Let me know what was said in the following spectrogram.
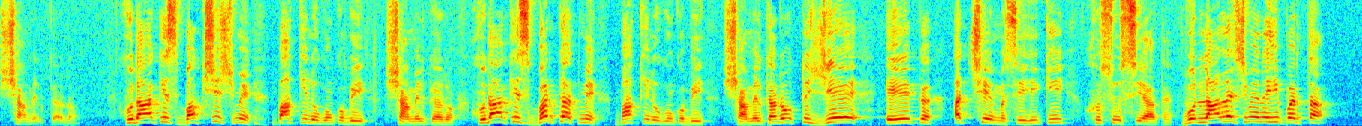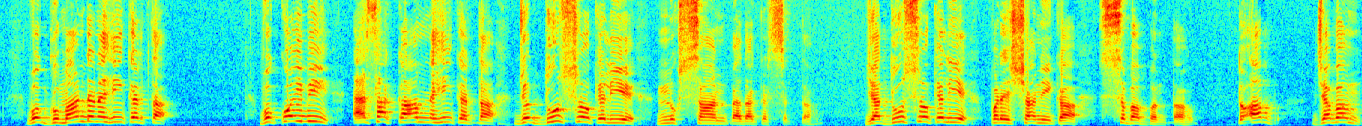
शामिल कर रहा हूँ। खुदा की इस बख्शिश में बाकी लोगों को भी शामिल कर रहा हूँ। खुदा की इस बरकत में बाकी लोगों को भी शामिल कर रहा हूँ। तो ये एक अच्छे मसीही की खसूसियात है। वो लालच में नहीं पड़ता, वो गुमांड नहीं करता, वो कोई भी ऐसा काम नहीं करता जो दूसरों के लिए नुकसान पैदा कर सकता हो या दूसरों के लिए परेशानी का सबब बनता हो। तो अब जब हम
